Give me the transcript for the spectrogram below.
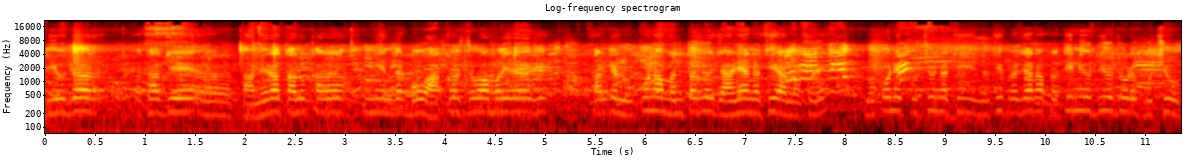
દિયોદર તથા જે ધાનેરા તાલુકાની અંદર બહુ આક્રોશ જોવા મળી રહ્યો છે. કારણ કે લોકોના મંતવ્યો જાણ્યા નથી આ લોકોએ. લોકોને પૂછ્યું નથી નથી પ્રજાના પ્રતિનિધિઓ જોડે પૂછ્યું.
